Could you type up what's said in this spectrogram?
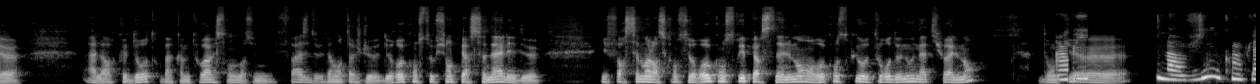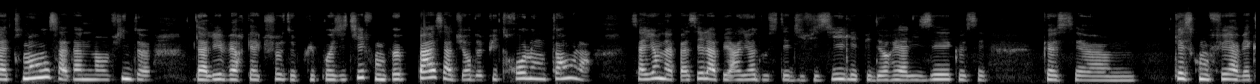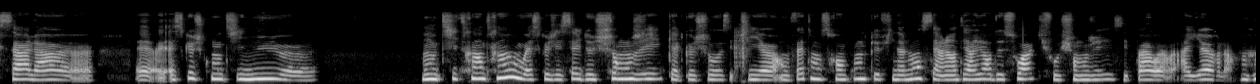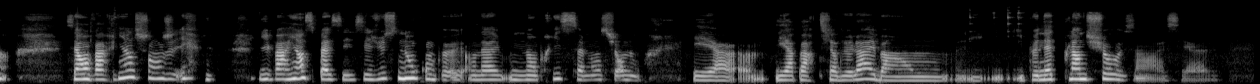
alors que d'autres, bah, comme toi, sont dans une phase de, davantage de, reconstruction personnelle et de et forcément, lorsqu'on se reconstruit personnellement, on reconstruit autour de nous naturellement. Donc, ah euh, l'envie complètement, ça donne l'envie d'aller vers quelque chose de plus positif. On peut pas, ça dure depuis trop longtemps là. Ça y est, on a passé la période où c'était difficile et puis de réaliser que c'est que c'est euh, qu'est-ce qu'on fait avec ça là euh, Est-ce que je continue mon petit train-train ou est-ce que j'essaye de changer quelque chose? Et puis euh, en fait, on se rend compte que finalement, c'est à l'intérieur de soi qu'il faut changer, c'est pas ailleurs là. c'est on va rien changer, il va rien se passer. C'est juste nous qu'on peut, on a une emprise seulement sur nous. Et, euh, et à partir de là, et eh ben, il, peut naître plein de choses. Hein.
